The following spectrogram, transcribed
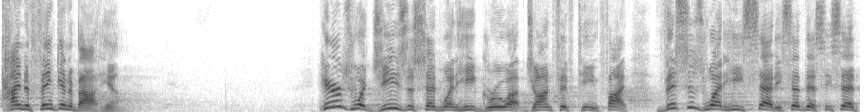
kind of thinking about him. Here's what Jesus said when he grew up John 15, 5. This is what he said. He said this He said,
